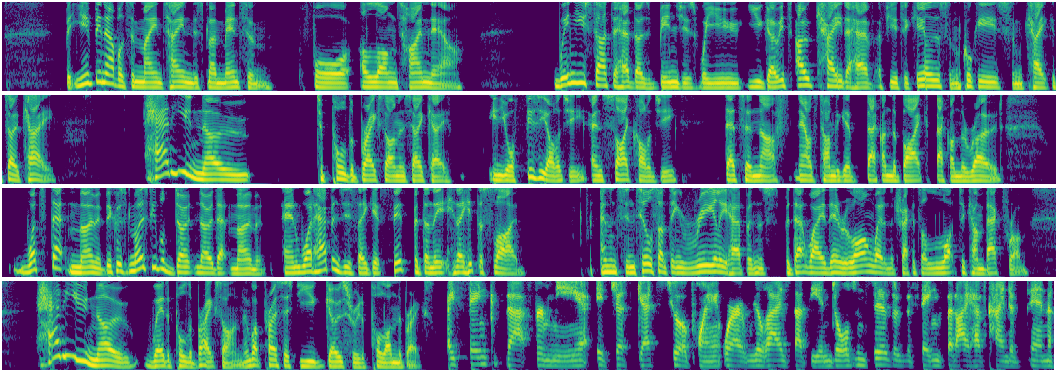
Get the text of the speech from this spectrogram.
But you've been able to maintain this momentum for a long time now. When you start to have those binges where you you go, it's okay to have a few tequilas, some cookies, some cake. It's okay. How do you know to pull the brakes on and say, okay, in your physiology and psychology, that's enough. Now it's time to get back on the bike, back on the road. What's that moment? Because most people don't know that moment. And what happens is they get fit, but then they, they hit the slide. And it's until something really happens, but that way they're a long way to the track. It's a lot to come back from. How do you know where to pull the brakes on and what process do you go through to pull on the brakes? I think that for me, it just gets to a point where I realize that the indulgences are the things that I have kind of been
